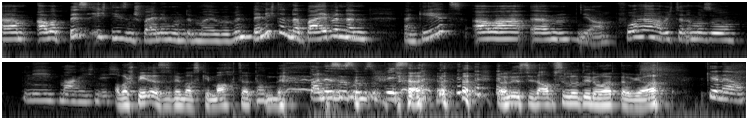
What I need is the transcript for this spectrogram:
Ähm, aber bis ich diesen Schweinehund immer überwinde, wenn ich dann dabei bin, dann dann geht's. Aber ähm, ja, vorher habe ich dann immer so, nee, mag ich nicht. Aber spätestens, wenn man es gemacht hat, dann. Dann ist es umso besser. dann ist es absolut in Ordnung, ja. Genau.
